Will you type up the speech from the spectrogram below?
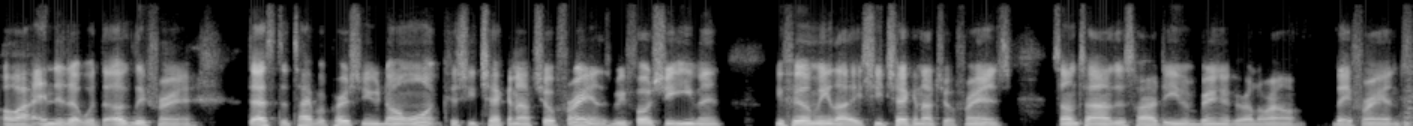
Oh, I ended up with the ugly friend. That's the type of person you don't want because she checking out your friends before she even you feel me? Like she checking out your friends. Sometimes it's hard to even bring a girl around their friends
